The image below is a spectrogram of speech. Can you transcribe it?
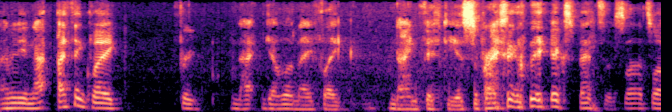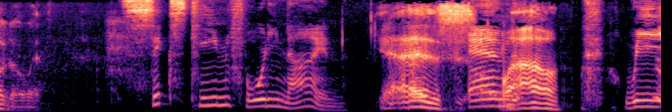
I mean, I, I think like for not Yellowknife, like nine fifty is surprisingly expensive, so that's what I'll go with. Sixteen forty nine. Yes. And- wow. We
